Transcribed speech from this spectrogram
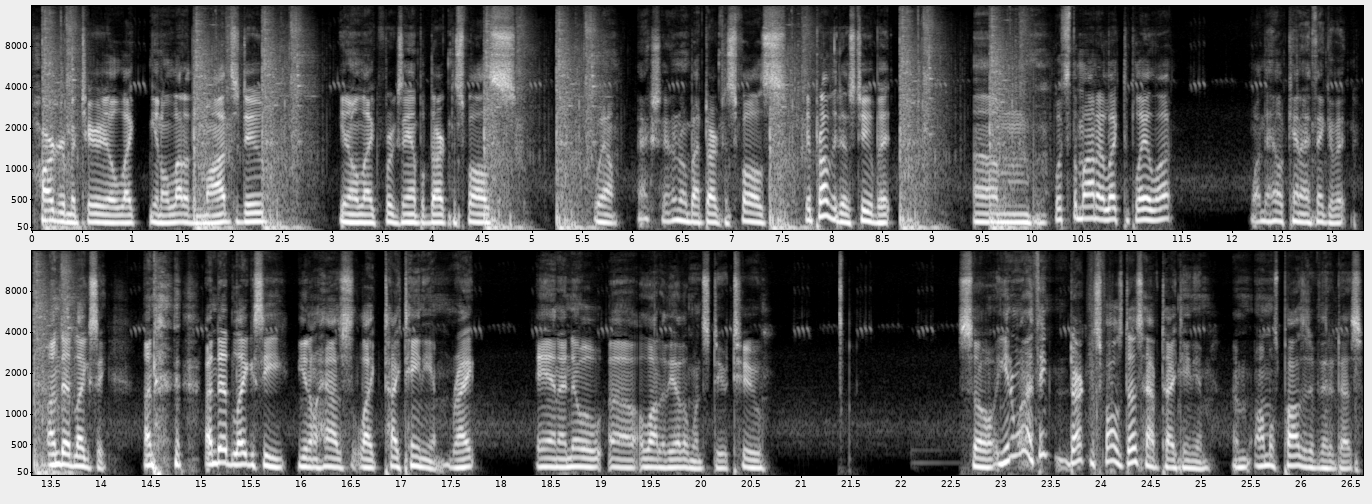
harder material like, you know, a lot of the mods do. You know, like, for example, Darkness Falls. Well, actually, I don't know about Darkness Falls. It probably does too, but um, what's the mod I like to play a lot? When the hell can I think of it? Undead Legacy. Undead Legacy, you know, has like titanium, right? And I know uh, a lot of the other ones do too. So, you know what? I think Darkness Falls does have titanium. I'm almost positive that it does.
